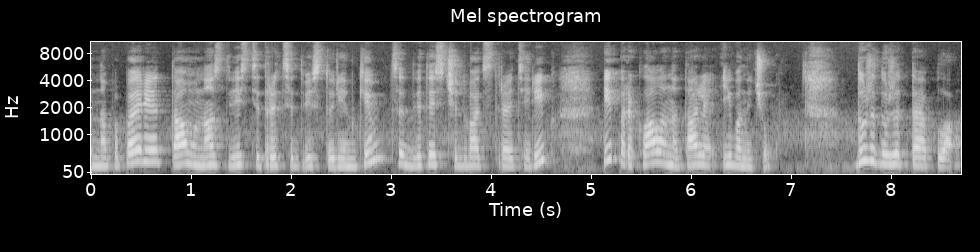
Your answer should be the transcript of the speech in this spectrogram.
на папері там у нас 232 сторінки. Це 2023 рік. І переклала Наталя Іваничук. Дуже-дуже тепла,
